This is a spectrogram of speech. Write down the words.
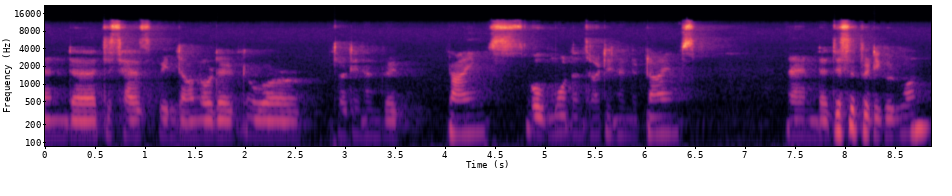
and uh, this has been downloaded over 1300 times or oh, more than 1300 times. And uh, this is a pretty good one.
